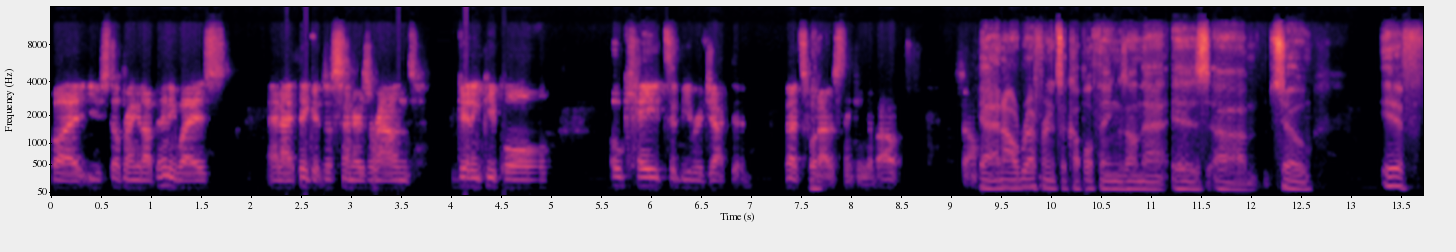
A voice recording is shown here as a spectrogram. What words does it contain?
but you still bring it up anyways. And I think it just centers around getting people okay to be rejected. That's what I was thinking about. So yeah, and I'll reference a couple things on that. Is um, so if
